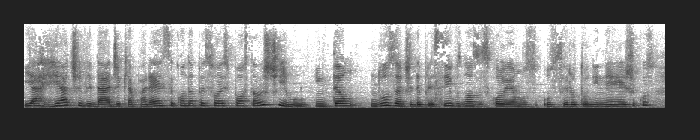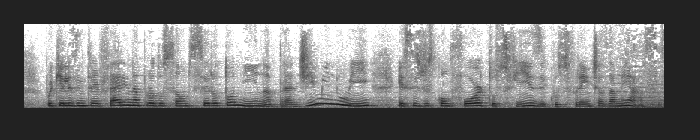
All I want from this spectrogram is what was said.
e a reatividade que aparece quando a pessoa é exposta ao estímulo. Então, dos antidepressivos, nós escolhemos os serotoninérgicos porque eles interferem na produção de serotonina para diminuir esses desconfortos físicos frente às ameaças.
